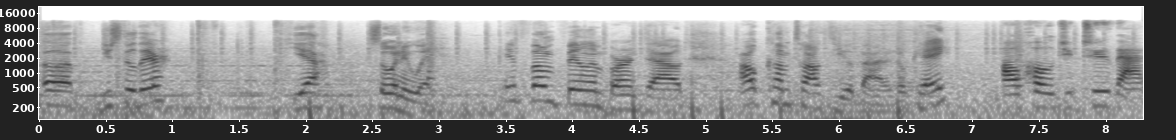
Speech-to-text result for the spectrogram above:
Uh, you still there? So anyway, if I'm feeling burnt out, I'll come talk to you about it, okay? I'll hold you to that.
